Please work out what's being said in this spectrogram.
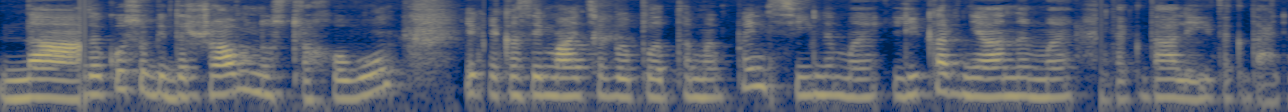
на таку собі державну страхову, яка займається виплатами пенсійними, лікарняними і так далі. І так далі.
